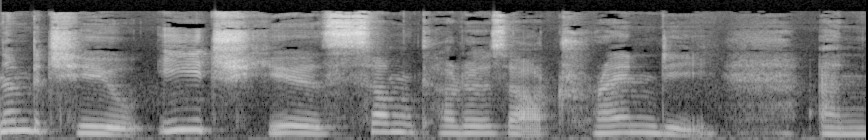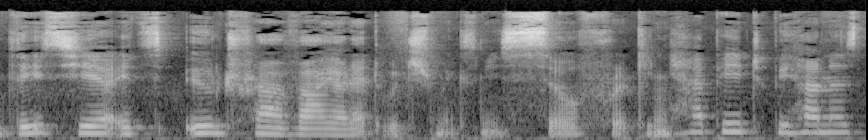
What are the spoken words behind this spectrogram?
number two, each year some colors are trendy, and this year it's ultraviolet, which makes me so freaking happy to be honest.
